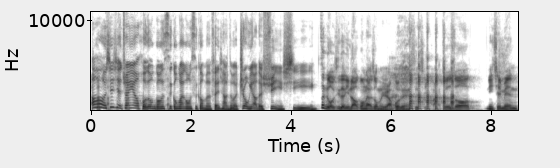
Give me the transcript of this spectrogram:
哦，谢谢专业活动公司、公关公司跟我们分享这么重要的讯息。这个我记得你老公来说，我们聊过这件事情嘛，就是说。你前面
